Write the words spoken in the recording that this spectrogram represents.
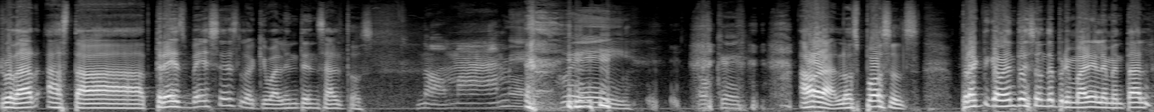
rodar hasta tres veces lo equivalente en saltos. No mames, güey. ok. Ahora, los puzzles. Prácticamente son de primaria elemental.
